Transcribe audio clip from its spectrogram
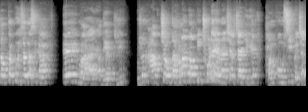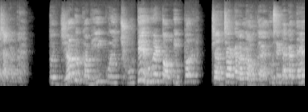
तब तक कोई सदस्य कहा महाराज, अध्यक्ष जी, जो आप चौदहवा टॉपिक छोड़े हैं ना चर्चा के लिए, हमको उसी पे चर्चा करना है। तो जब कभी कोई छूटे हुए टॉपिक पर चर्चा कराना होता है तो उसे क्या कहते हैं?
